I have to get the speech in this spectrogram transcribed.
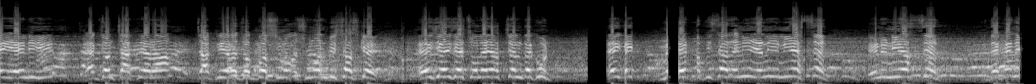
এই ইনি একজন চাকরিয়ারা চাকরিয়ারা যোগ্য সুমন বিশ্বাসকে এই যে এই যে চলে যাচ্ছেন দেখুন। এই অফিসার ইনি ইনি নিয়ে এসছেন ইনি নিয়ে এসছেন। দেখে নিন।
